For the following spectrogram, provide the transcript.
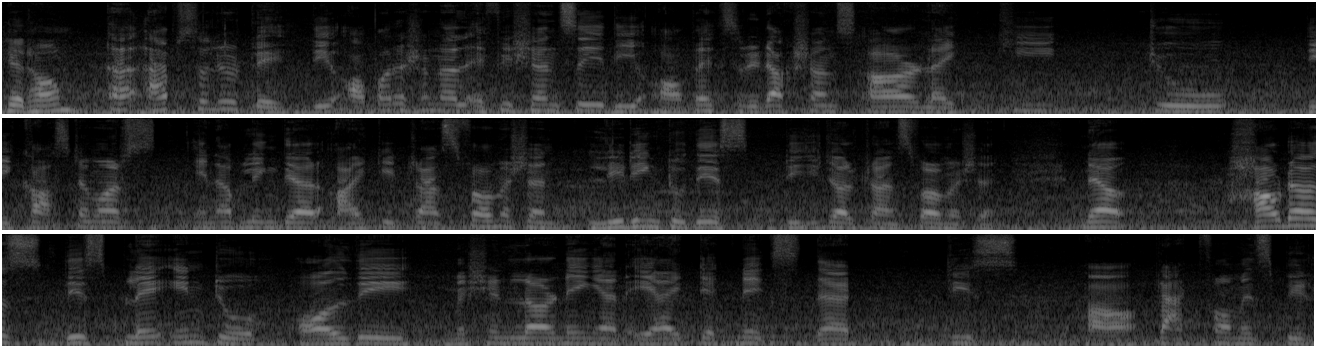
hit home? Uh, absolutely. The operational efficiency, the OPEX reductions are like key to the customers enabling their IT transformation, leading to this digital transformation. Now, how does this play into all the machine learning and AI techniques that this uh, platform is built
